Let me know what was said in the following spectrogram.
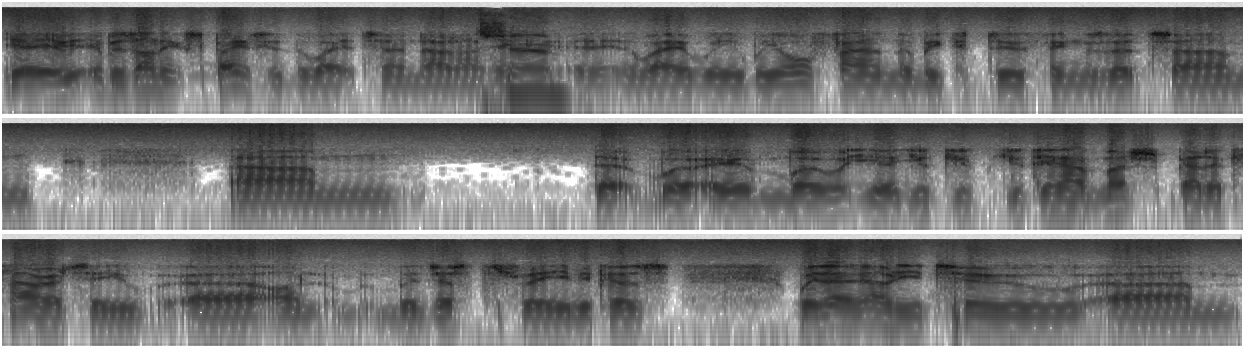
yeah, it, it was unexpected the way it turned out. I Sure. think in, in a way, we, we all found that we could do things that um, um, that were, uh, were you, you, you could have much better clarity uh, on with just three because with only two. Um,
